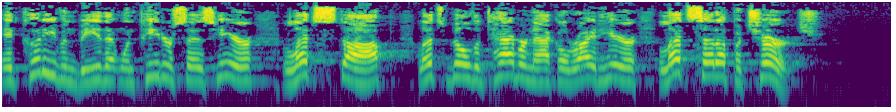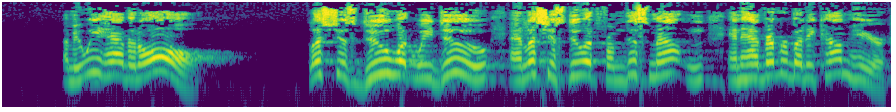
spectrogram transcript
It could even be that when Peter says here, let's stop, let's build a tabernacle right here, let's set up a church. I mean, we have it all. Let's just do what we do, and let's just do it from this mountain and have everybody come here.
